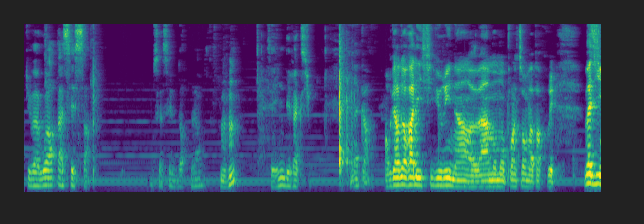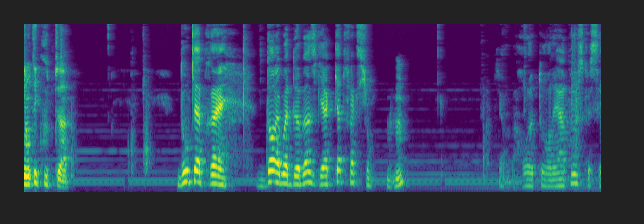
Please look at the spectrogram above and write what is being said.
tu vas voir, assez simples. Ça, c'est le Doppler. Mmh. C'est une des factions. D'accord. On regardera les figurines hein, à un moment. Pour l'instant, on va parcourir. Vas-y, on t'écoute. Donc après, dans la boîte de base, il y a quatre factions. Mmh. on va retourner un peu, parce que c'est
